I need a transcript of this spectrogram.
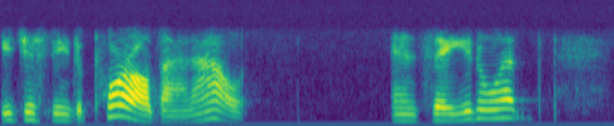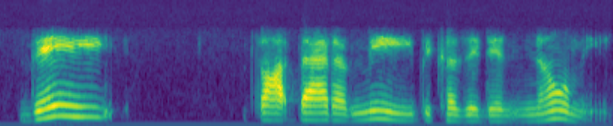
you just need to pour all that out and say, you know what, they thought that of me because they didn't know me.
